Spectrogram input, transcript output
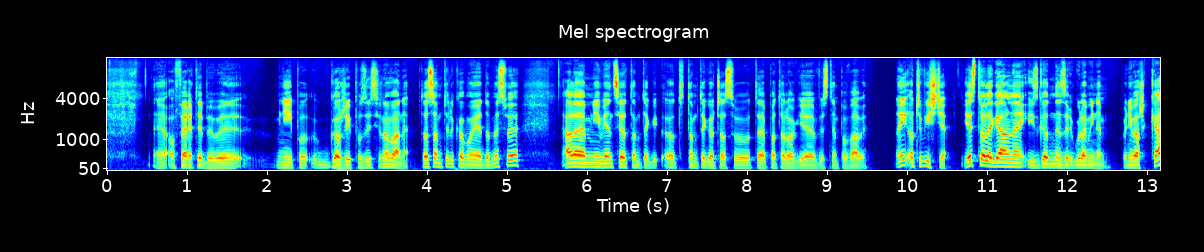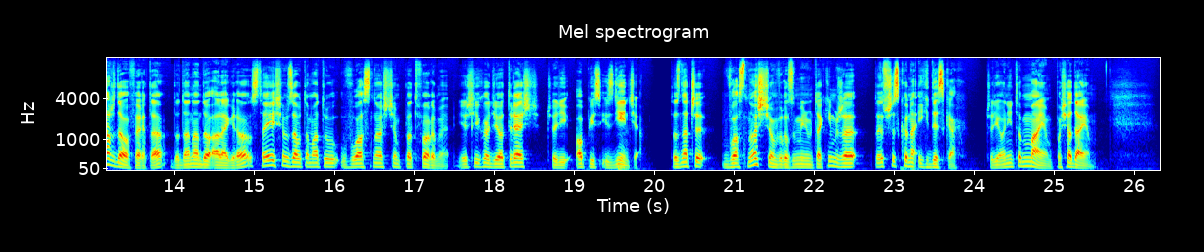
oferty były mniej po, gorzej pozycjonowane. To są tylko moje domysły, ale mniej więcej od od tamtego czasu te patologie występowały. No i oczywiście, jest to legalne i zgodne z regulaminem, ponieważ każda oferta dodana do Allegro staje się z automatu własnością platformy, jeśli chodzi o treść, czyli opis i zdjęcia. To znaczy własnością w rozumieniu takim, że to jest wszystko na ich dyskach, czyli oni to mają, posiadają.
